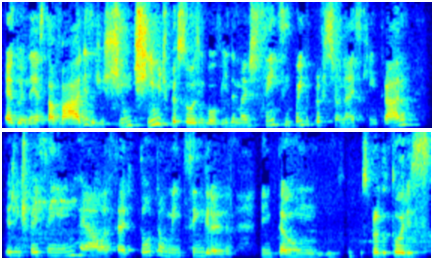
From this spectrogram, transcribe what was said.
é do Enéas Tavares, a gente tinha um time de pessoas envolvidas, mais de 150 profissionais que entraram, e a gente fez sem um real a série totalmente sem grana. Então, os produtores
